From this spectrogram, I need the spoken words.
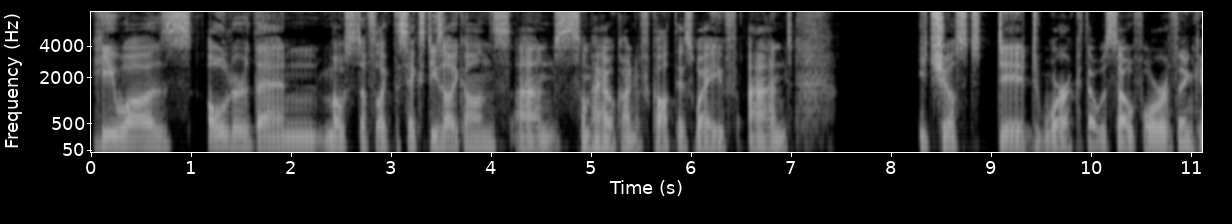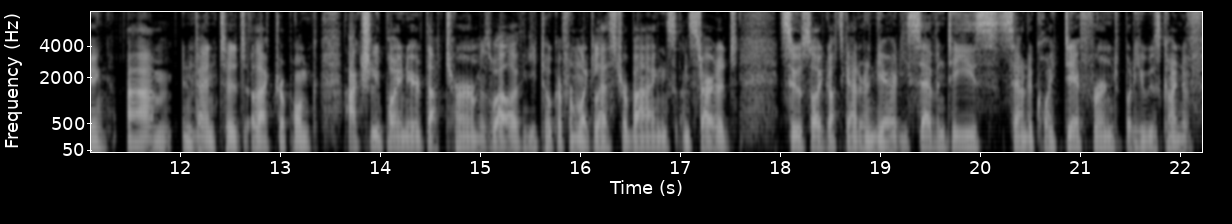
he was older than most of like the 60s icons and somehow kind of caught this wave. And he just did work that was so forward thinking. Um, invented electropunk, actually pioneered that term as well. I think he took it from like Lester Bangs and started. Suicide got together in the early seventies. Sounded quite different, but he was kind of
